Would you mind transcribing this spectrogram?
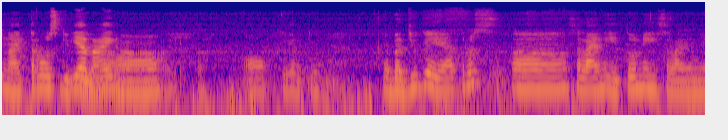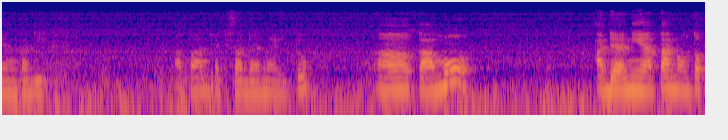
naik terus gitu ya. naik Oh, ah, gitu. oke oke. Hebat juga ya. Terus eh, selain itu nih selain yang tadi apa reksadana itu eh, kamu ada niatan untuk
